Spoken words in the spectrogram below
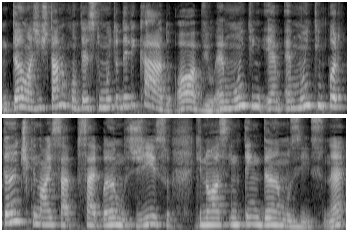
Então, a gente está num contexto muito delicado, óbvio, é muito, é, é muito importante que nós saibamos disso, que nós entendamos isso, né?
